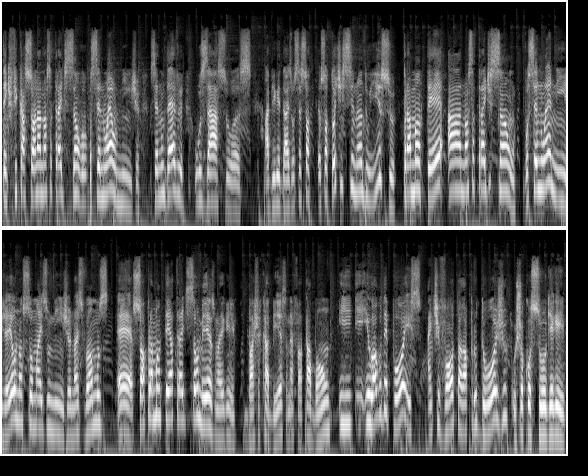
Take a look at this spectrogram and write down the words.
tem que ficar só na nossa tradição. Você não é um ninja. Você não deve usar suas habilidades. Você só, eu só tô te ensinando isso pra manter a nossa tradição. Você não é ninja, eu não sou mais um ninja. Nós vamos é só pra manter a tradição mesmo. Aí ele baixa a cabeça, né? Fala, tá bom. E, e, e logo depois a gente volta lá pro dojo. O Shokosugi ele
